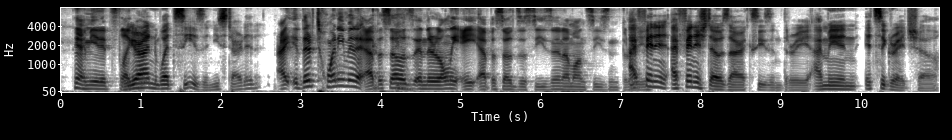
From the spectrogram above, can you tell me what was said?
I mean, it's like You're on what season? You started. I, they're 20 minute episodes and there's only eight episodes a season. I'm on season three. I finished. I finished Ozark season three. I mean, it's a great show.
